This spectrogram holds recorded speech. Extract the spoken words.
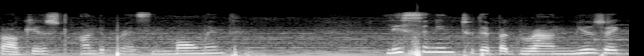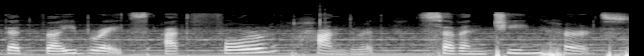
Focused on the present moment, listening to the background music that vibrates at 417 Hz,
